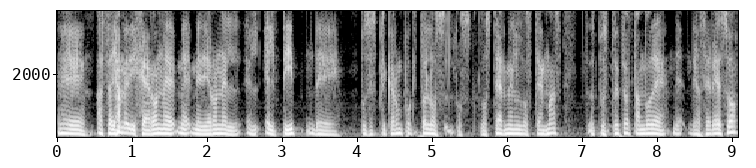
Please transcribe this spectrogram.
Eh, hasta ya me dijeron, me, dieron el, tip de pues explicar un poquito los, términos, los temas. Entonces, pues estoy tratando de, hacer eso.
